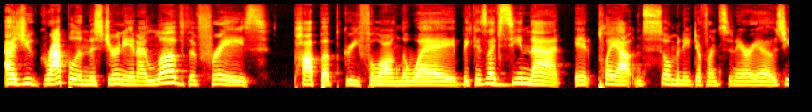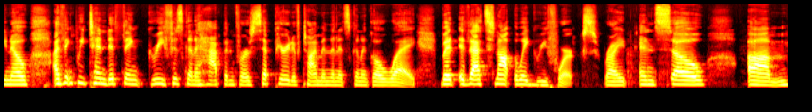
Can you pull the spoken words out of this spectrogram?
as you grapple in this journey, and I love the phrase pop up grief along the way because I've mm. seen that it play out in so many different scenarios. You know, I think we tend to think grief is going to happen for a set period of time and then it's going to go away. But that's not the way mm. grief works, right? And so um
